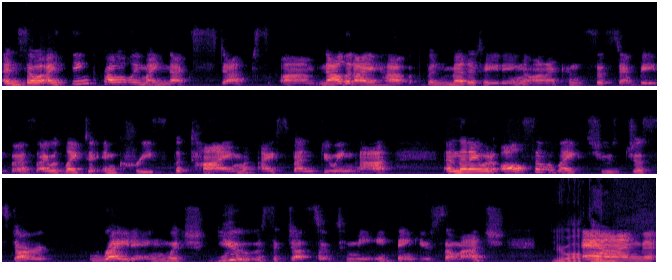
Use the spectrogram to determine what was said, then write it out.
And so I think probably my next steps, um, now that I have been meditating on a consistent basis, I would like to increase the time I spend doing that. And then I would also like to just start writing, which you suggested to me. Thank you so much. You're welcome. and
